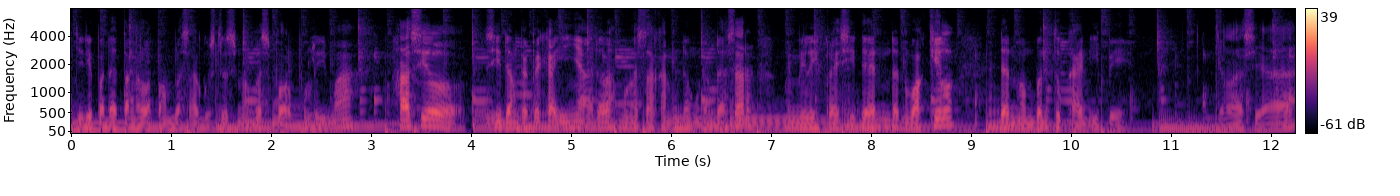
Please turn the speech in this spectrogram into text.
Jadi pada tanggal 18 Agustus 1945, hasil sidang PPKI-nya adalah mengesahkan Undang-Undang Dasar, memilih presiden dan wakil, dan membentuk KNIP. Jelas ya.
